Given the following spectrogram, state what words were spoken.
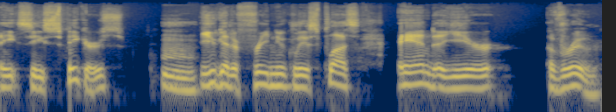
8C speakers, mm. you get a free Nucleus Plus and a year of Roon.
